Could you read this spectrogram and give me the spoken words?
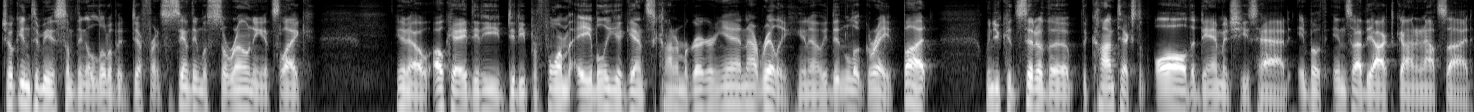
choking to me is something a little bit different. It's the same thing with Cerrone. It's like, you know, okay, did he did he perform ably against Conor McGregor? Yeah, not really. You know, he didn't look great, but when you consider the the context of all the damage he's had in both inside the octagon and outside,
